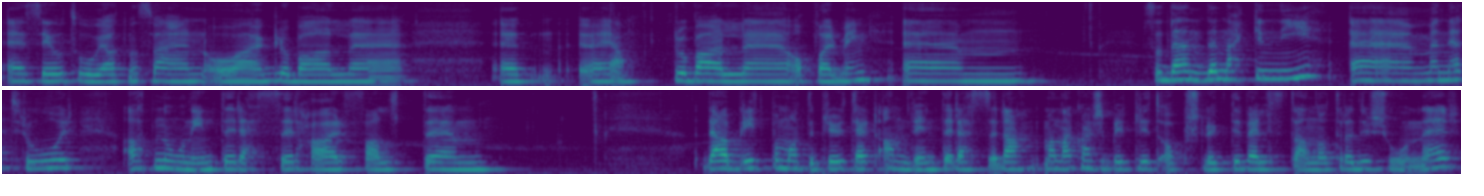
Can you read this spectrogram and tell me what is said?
eh, CO2 i atmosfæren og global, eh, ja, global oppvarming. Um, så den, den er ikke ny, eh, men jeg tror at noen interesser har falt eh, Det har blitt på en måte prioritert andre interesser. da. Man har kanskje blitt litt oppslukt i velstand og tradisjoner.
